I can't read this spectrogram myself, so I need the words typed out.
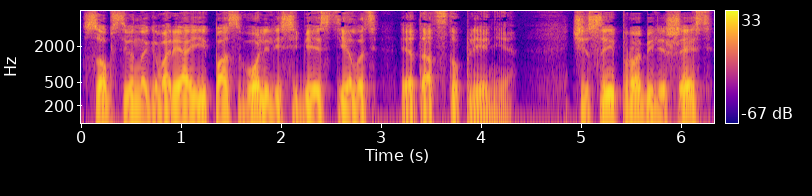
собственно говоря, и позволили себе сделать это отступление. Часы пробили шесть,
